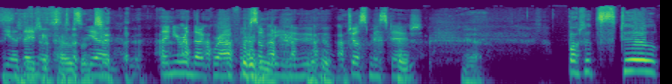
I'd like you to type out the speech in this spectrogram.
Yeah, then, 80,000. yeah, then you're in that graph of somebody who, who just missed out. Yeah. But it's still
